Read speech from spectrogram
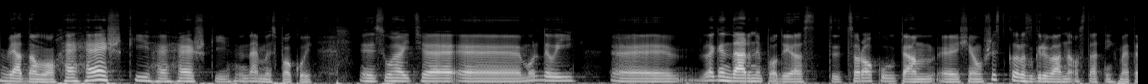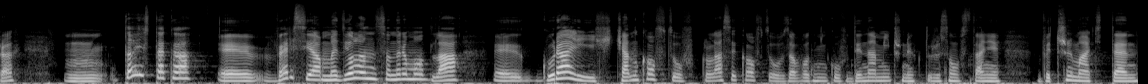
Wiadomo, heheszki, heheszki, dajmy spokój. Słuchajcie, Murdewi legendarny podjazd. Co roku tam się wszystko rozgrywa na ostatnich metrach. To jest taka wersja Mediolan Sanremo dla górali, ściankowców, klasykowców, zawodników dynamicznych, którzy są w stanie wytrzymać ten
